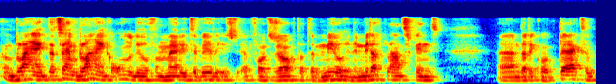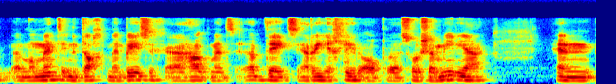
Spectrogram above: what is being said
een belangrijk, dat zijn belangrijke onderdeel van mijn rituelen, is ervoor te zorgen dat de mail in de middag plaatsvindt. Uh, dat ik op beperkte uh, momenten in de dag mee bezig uh, houd met updates en reageren op social media. En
